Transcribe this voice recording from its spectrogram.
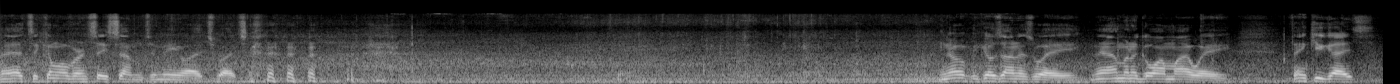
I had to come over and say something to me. Watch, watch. nope, he goes on his way. Now I'm going to go on my way. Thank you guys.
